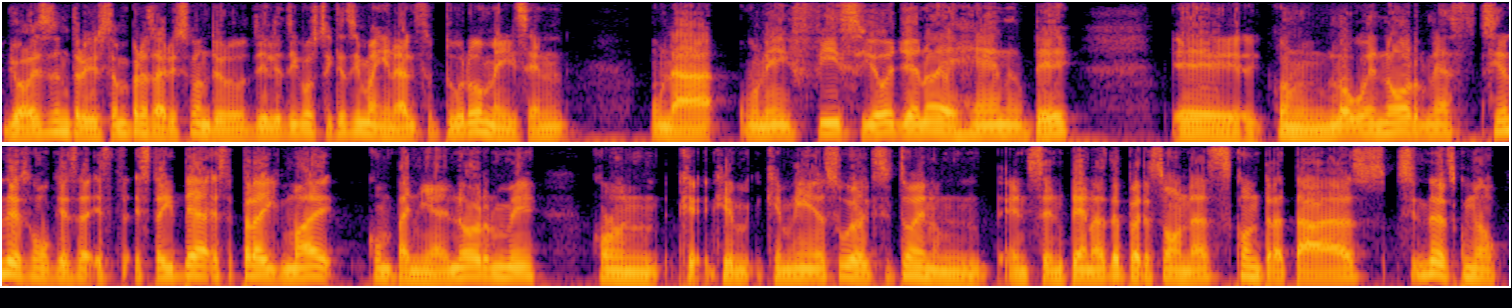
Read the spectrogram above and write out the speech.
yo a veces entrevisto a empresarios cuando yo les digo, ¿usted qué se imagina el futuro? Me dicen una, un edificio lleno de gente, eh, con un logo enorme, ¿sientes? Como que esta, esta idea, este paradigma de compañía enorme, con, que, que, mide su éxito en, en, centenas de personas contratadas. Es como,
